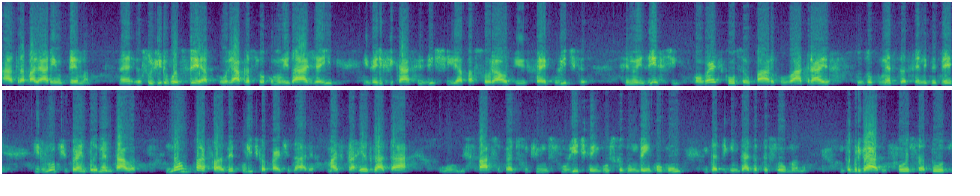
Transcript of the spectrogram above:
a trabalharem o tema. É, eu sugiro você olhar para a sua comunidade aí e verificar se existe a pastoral de fé e política. Se não existe, converse com o seu pároco, vá atrás dos documentos da CNBD e lute para implementá-la. Não para fazer política partidária, mas para resgatar o espaço para discutirmos política em busca de um bem comum e da dignidade da pessoa humana. Muito obrigado. Força a todos.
